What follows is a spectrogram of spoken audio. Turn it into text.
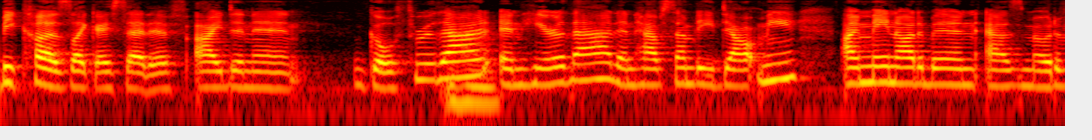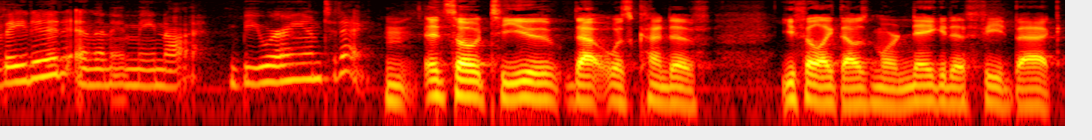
because, like I said, if I didn't go through that and hear that and have somebody doubt me, I may not have been as motivated and then I may not be where I am today. Hmm. And so to you, that was kind of you felt like that was more negative feedback.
